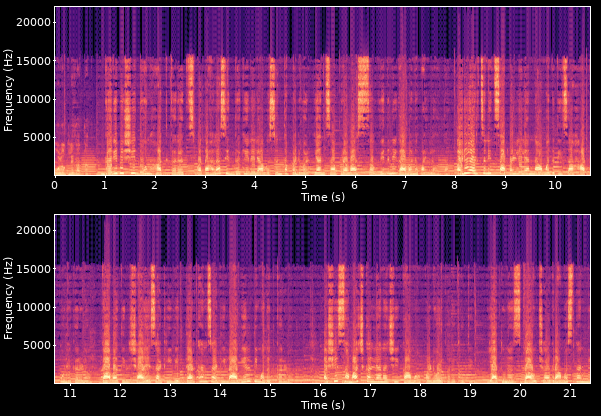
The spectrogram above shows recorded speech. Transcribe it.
ओळखले जातात. गरिबीशी दोन हात करत स्वतःला सिद्ध केलेल्या वसंत पडवळ यांचा प्रवास संवेदने गावानं पाहिला होता. अडी अडचणीत सापडलेल्यांना मदतीचा हात पुढे करणं गावातील शाळेसाठी विद्यार्थ्यांसाठी लागेल ती मदत करणं. अशी समाज कल्याणाची कामं पडवळ करत होते. यातूनच गावच्या ग्रामस्थांनी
